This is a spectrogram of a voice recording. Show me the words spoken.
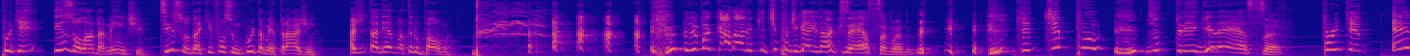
Porque, isoladamente, se isso daqui fosse um curta-metragem, a gente estaria batendo palma. Eu ia caralho, que tipo de Gainax é essa, mano? que tipo de trigger é essa? Porque é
